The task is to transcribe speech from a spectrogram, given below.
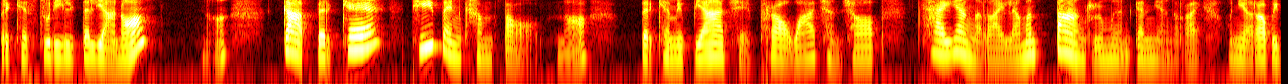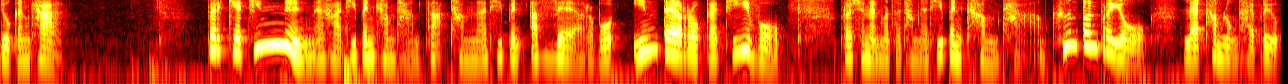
perché studi l'italiano เนาะกับ perché ที่เป็นคำตอบเนาะ perché mi piace เพราะว่าฉันชอบ ใช้อย่างไรแล้วมันต่างหรือเหมือนกันอย่างไร วันนี้เราไปดูกันค่ะ perché ที่หนึ่งนะคะที่เป็นคำถามจะทำหน้าที่เป็น avverbo interrogativo เพราะฉะนั้นมันจะทำหน้าที่เป็นคำถามขึ้นต้นประโยค และคำลงท้ายประโยค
